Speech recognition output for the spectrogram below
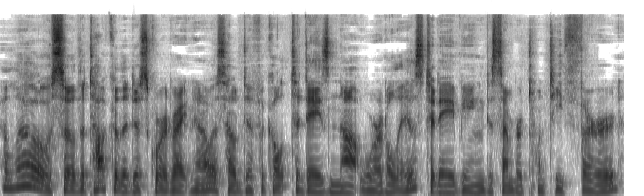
Hello. So the talk of the Discord right now is how difficult today's Not Wordle is, today being December 23rd.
